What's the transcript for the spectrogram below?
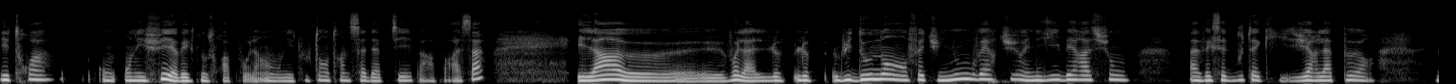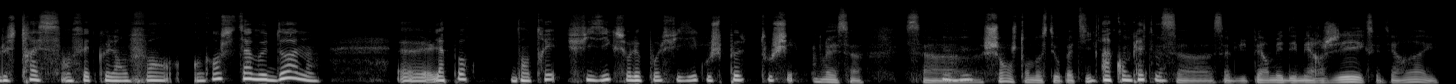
Les trois, on, est fait avec nos trois pôles. Hein. On est tout le temps en train de s'adapter par rapport à ça. Et là, euh, voilà, lui donnant en fait une ouverture, une libération avec cette bouteille qui gère la peur, le stress en fait que l'enfant engrange, ça me donne euh, l'apport d'entrée physique sur le pôle physique où je peux toucher. Oui, ça, ça mhm. change ton ostéopathie. Ah, complètement. Ça, ça lui permet d'émerger, etc. Et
